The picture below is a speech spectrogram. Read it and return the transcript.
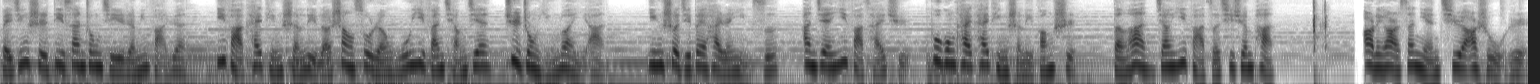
北京市第三中级人民法院依法开庭审理了上诉人吴亦凡强奸聚众淫乱一案。因涉及被害人隐私，案件依法采取不公开开庭审理方式，本案将依法择期宣判。二零二三年七月二十五日，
